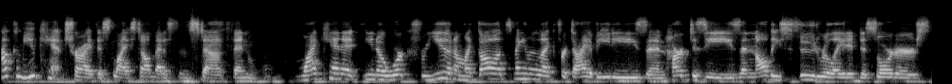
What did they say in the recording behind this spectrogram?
how come you can't try this lifestyle medicine stuff and why can't it, you know, work for you?" And I'm like, "Oh, it's mainly like for diabetes and heart disease and all these food related disorders."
